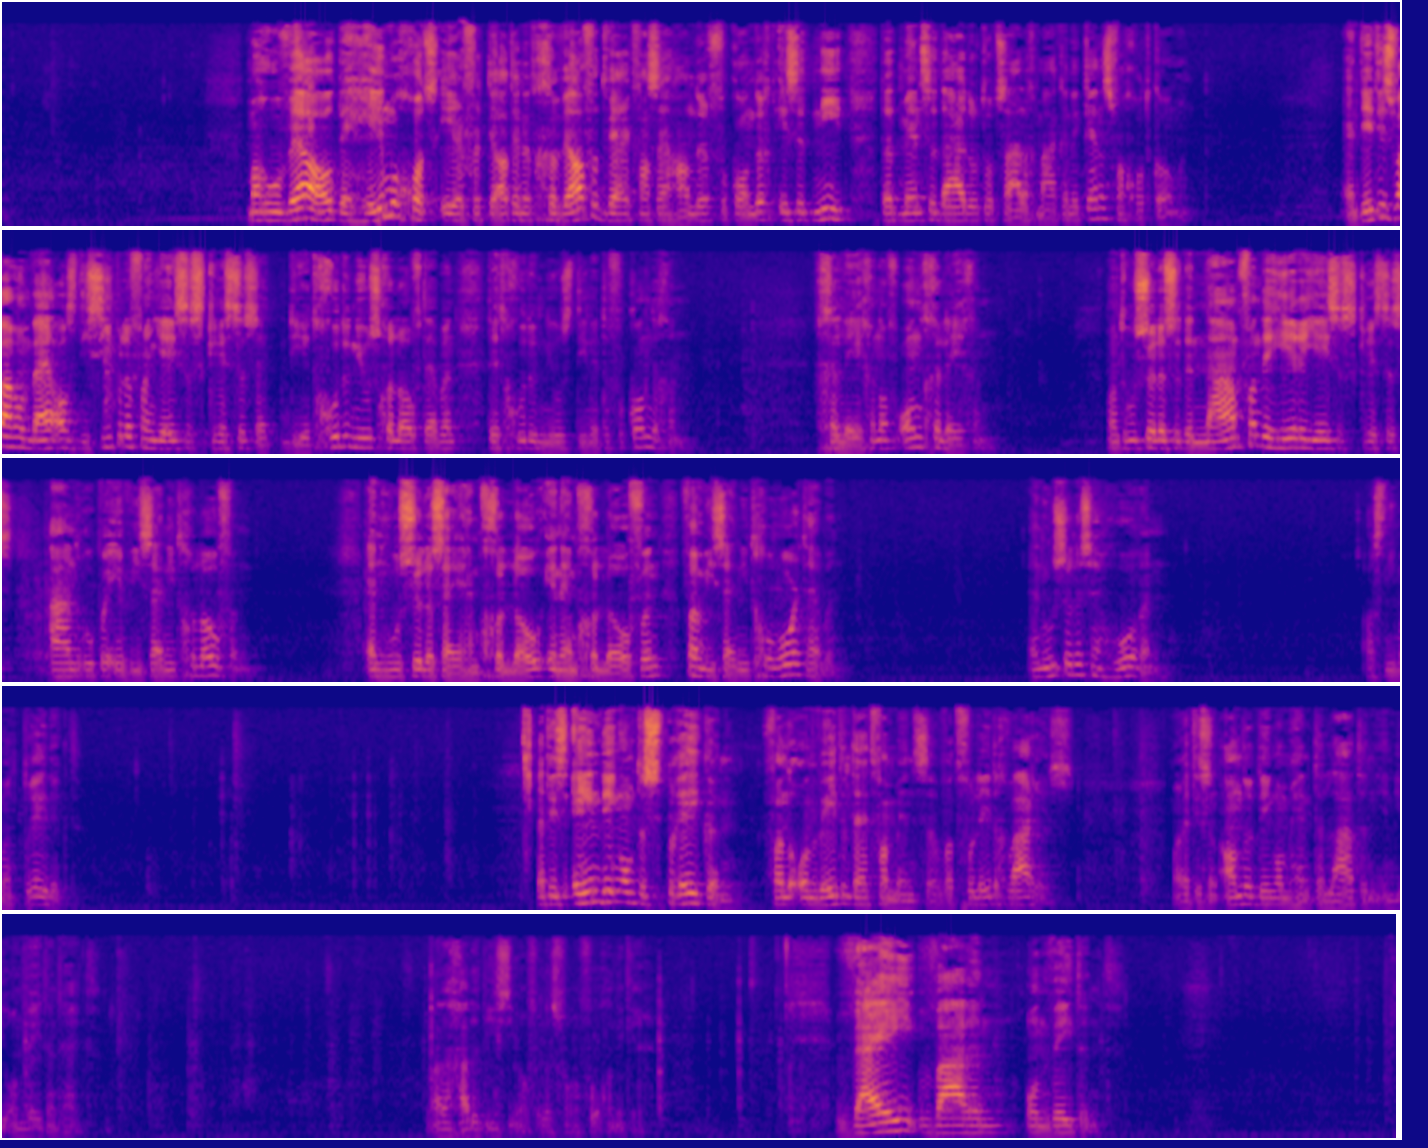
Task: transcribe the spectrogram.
Maar hoewel de hemel Gods eer vertelt en het gewelf het werk van zijn handen verkondigt, is het niet dat mensen daardoor tot zaligmakende kennis van God komen. En dit is waarom wij als discipelen van Jezus Christus, die het goede nieuws geloofd hebben, dit goede nieuws dienen te verkondigen. Gelegen of ongelegen. Want hoe zullen ze de naam van de Heer Jezus Christus aanroepen in wie zij niet geloven? En hoe zullen zij hem gelo in hem geloven van wie zij niet gehoord hebben? En hoe zullen zij horen als niemand predikt? Het is één ding om te spreken van de onwetendheid van mensen, wat volledig waar is. Maar het is een ander ding om hen te laten in die onwetendheid. Nou, daar gaat het dienst niet over, dat is voor een volgende keer. Wij waren onwetend.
